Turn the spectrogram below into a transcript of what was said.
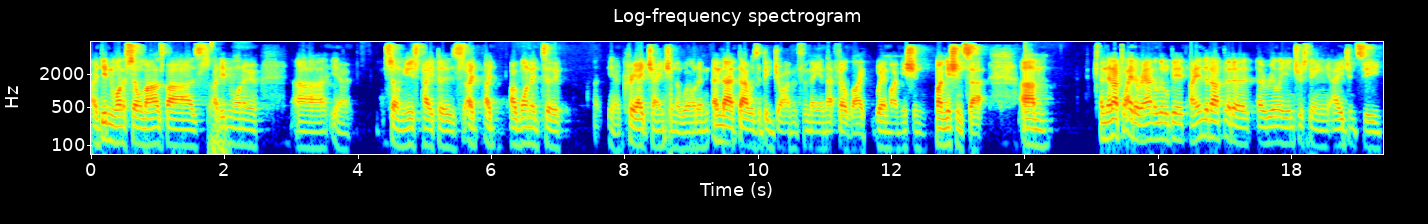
I didn't want to sell Mars bars. I didn't want to, uh, you know, sell newspapers. I, I, I wanted to, you know, create change in the world, and, and that that was a big driver for me, and that felt like where my mission my mission sat. Um, and then I played around a little bit. I ended up at a, a really interesting agency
